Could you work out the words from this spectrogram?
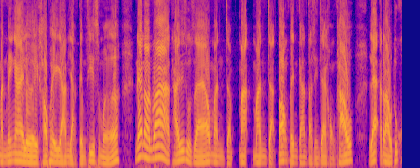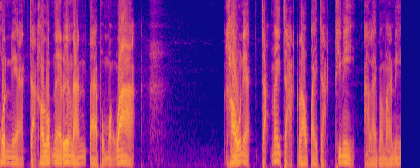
มันไม่ง่ายเลยเขาพยายามอย่างเต็มที่เสมอ แน่นอนว่าท้ายที่สุดแล้วมันจะมามันจะต้องเป็นการตัดสินใจของเขา และเราทุกคนเนี่ยจะเคารพในเรื่องนั้น แต่ผมหวังว่าเขาเนี่ยจะไม่จากเราไปจากที่นี่ อะไรประมาณนี้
